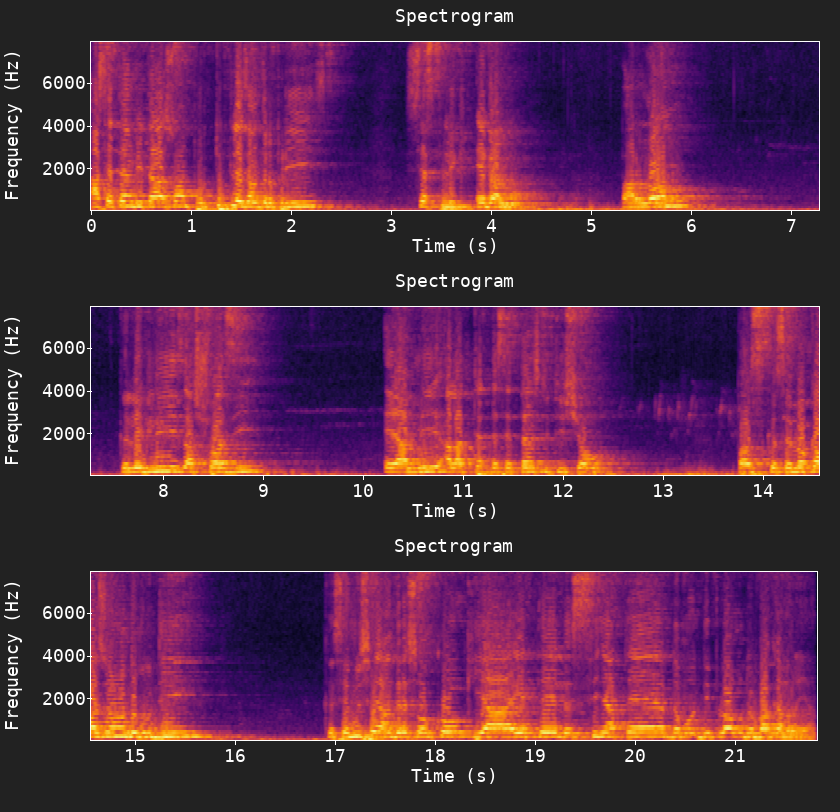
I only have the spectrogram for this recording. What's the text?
à cette invitation pour toutes les entreprises, s'explique également par l'homme que l'Église a choisi et a mis à la tête de cette institution parce que c'est l'occasion de vous dire que c'est M. André Sonko qui a été le signataire de mon diplôme de baccalauréat.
